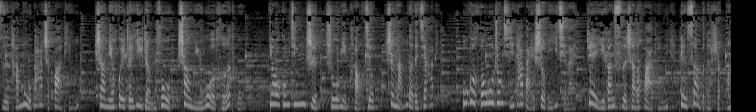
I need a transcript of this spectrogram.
紫檀木八尺画屏，上面绘着一整幅少女卧荷图，雕工精致，书面考究，是难得的佳品。不过和屋中其他摆设比起来，这一番四上的画屏便算不得什么，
